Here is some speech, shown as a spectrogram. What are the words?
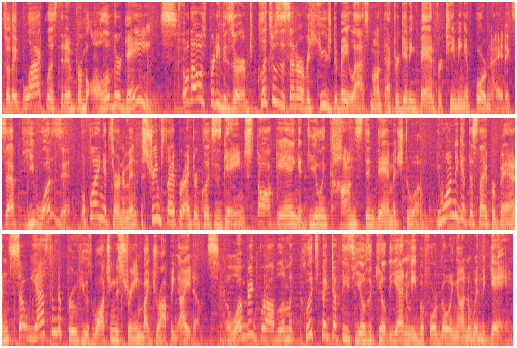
so they blacklisted him from all of their games. Well, that was pretty deserved. Clix was the center of a huge debate last month after getting banned for teaming in Fortnite, except he wasn't. While playing a tournament, a stream sniper entered Clix's game, stalking and dealing constant damage to him. He wanted to get the sniper banned, so he asked them to prove he was watching the stream by dropping items. But one big problem, Clix picked up these heals and killed the enemy before going on to win the game.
